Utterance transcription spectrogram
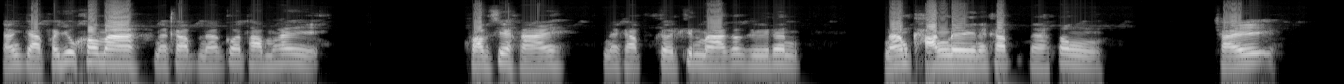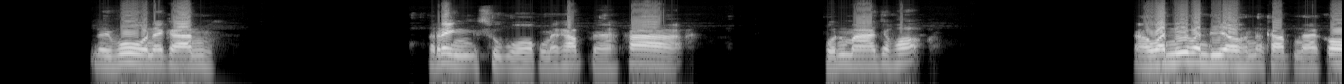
หลังจากพายุเข้ามานะครับนะก็ทำให้ความเสียหายนะครับ เกิดขึ้นมาก็คือนั่นน้ำขังเลยนะครับนะต้อง ใช้ไดโวในการเร่งสูบออกนะครับนะถ้าฝนมาเฉพาะาวันนี้วันเดียวนะครับนะก็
